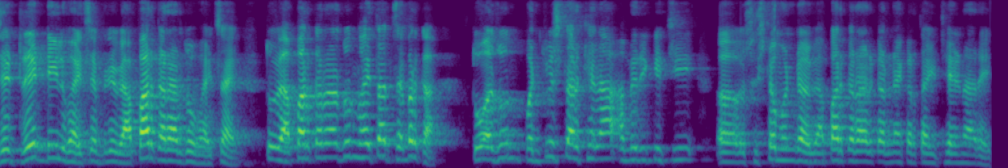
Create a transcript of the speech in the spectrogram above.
जे ट्रेड डील व्हायचं आहे म्हणजे व्यापार करार जो व्हायचा आहे तो व्यापार करार अजून व्हायचाच आहे बरं का. तो अजून पंचवीस तारखेला अमेरिकेची शिष्टमंडळ व्यापार करार करण्याकरता इथे येणार आहे.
